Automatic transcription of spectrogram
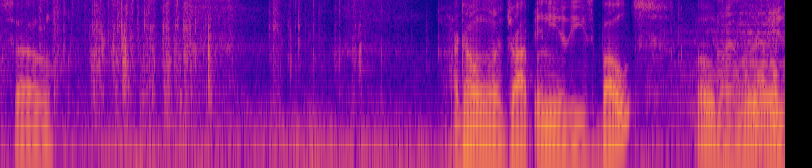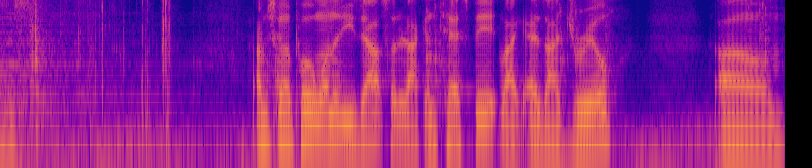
So I don't want to drop any of these bolts. Oh my Lord Jesus. I'm just gonna pull one of these out so that I can test fit like as I drill um,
